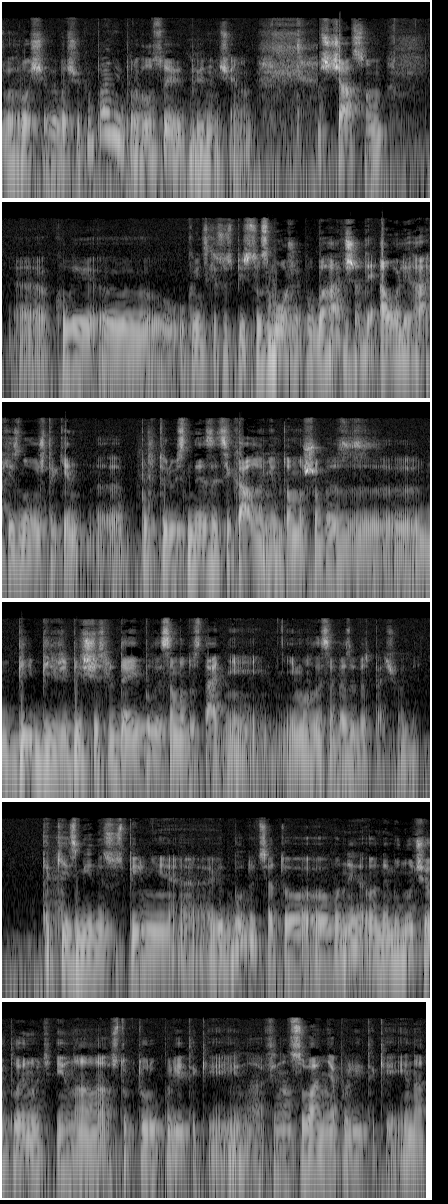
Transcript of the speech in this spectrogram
в гроші в виборчу кампанію, проголосує відповідним чином. З часом. Е, Коли е, українське суспільство зможе побагатшати, а олігархи знову ж таки, е, повторюсь, не зацікавлені в тому, щоб більшість людей були самодостатні і- могли себе забезпечувати. Такі зміни суспільні відбудуться, то вони неминуче вплинуть і на структуру політики, і на фінансування політики, і на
